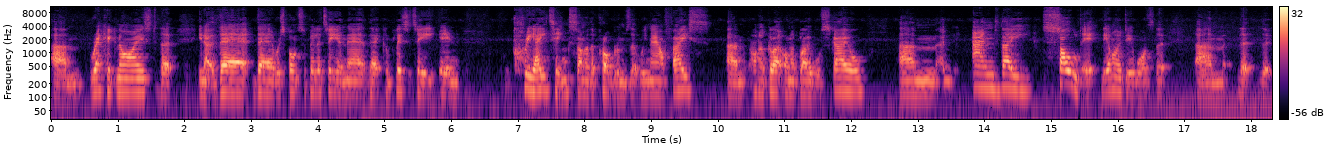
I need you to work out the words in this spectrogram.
um, recognised that you know their their responsibility and their their complicity in creating some of the problems that we now face um, on a glo- on a global scale, um, and, and they sold it. The idea was that um, that that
